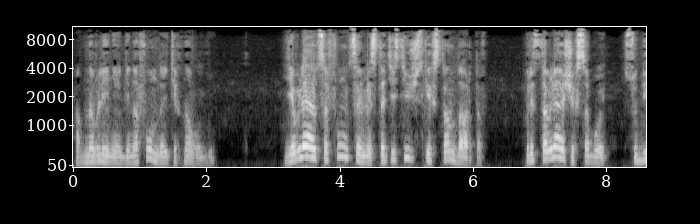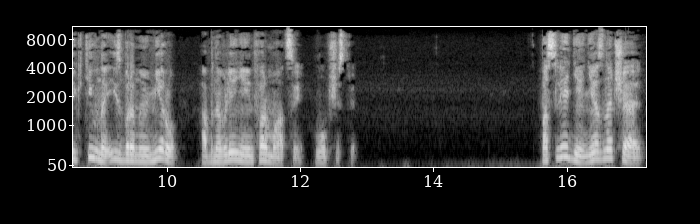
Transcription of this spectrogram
обновления генофонда и технологий являются функциями статистических стандартов, представляющих собой субъективно избранную меру обновления информации в обществе. Последнее не означает,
